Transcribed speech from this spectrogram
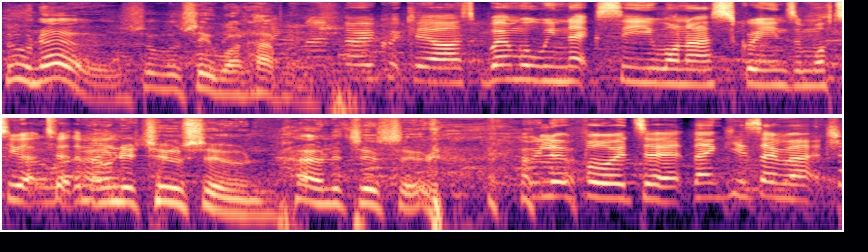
who knows? We'll see what happens. Can I very quickly ask, when will we next see you on our screens and what are you up to at the moment? Only too soon. Only too soon. we look forward to it. Thank you so much.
